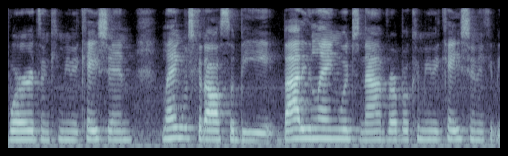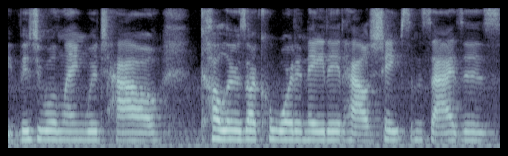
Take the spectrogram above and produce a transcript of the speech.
words and communication. Language could also be body language, nonverbal communication. It could be visual language, how colors are coordinated, how shapes and sizes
